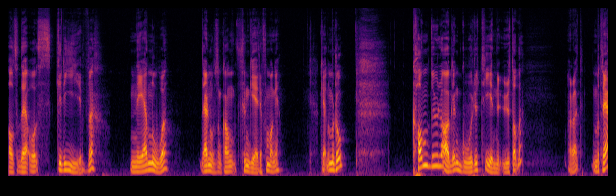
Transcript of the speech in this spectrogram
Altså det å skrive ned noe, det er noe som kan fungere for mange. Ok, Nummer to. Kan du lage en god rutine ut av det? Alright. Nummer tre.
